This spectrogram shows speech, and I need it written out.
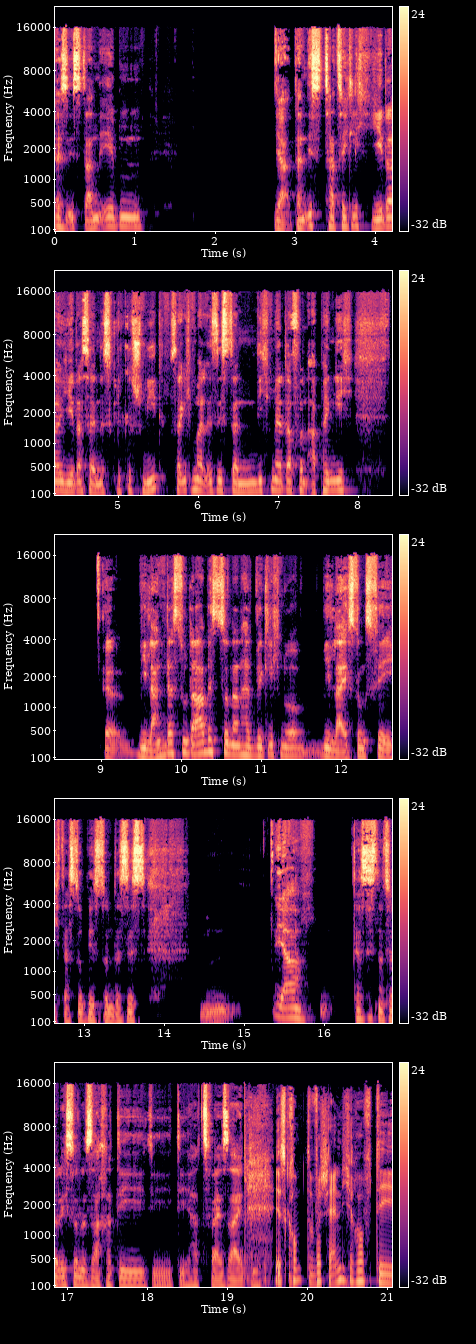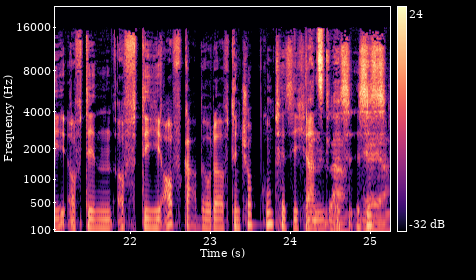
Äh, es ist dann eben, ja, dann ist tatsächlich jeder, jeder seines Glückes Schmied, sage ich mal. Es ist dann nicht mehr davon abhängig, äh, wie lang dass du da bist, sondern halt wirklich nur, wie leistungsfähig dass du bist. Und das ist, mm, ja, das ist natürlich so eine Sache, die, die, die hat zwei Seiten. Es kommt wahrscheinlich auch auf die, auf den, auf die Aufgabe oder auf den Job grundsätzlich Ganz an. Klar. Es, es ja, ist ja.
